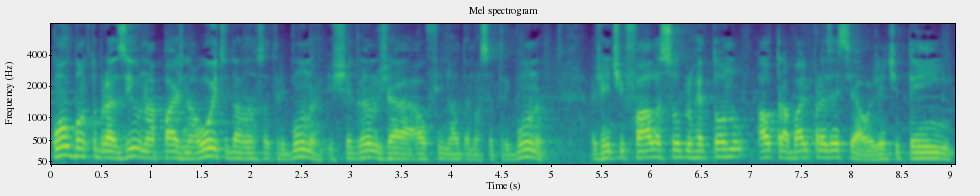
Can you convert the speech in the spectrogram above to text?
Com o Banco do Brasil, na página 8 da nossa tribuna, e chegando já ao final da nossa tribuna, a gente fala sobre o retorno ao trabalho presencial. A gente tem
